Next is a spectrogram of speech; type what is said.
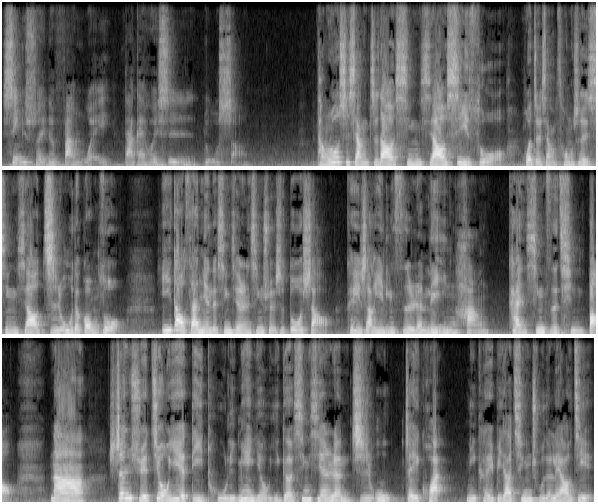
薪水的范围大概会是多少？倘若是想知道行销细所，或者想从事行销职务的工作，一到三年的新鲜人薪水是多少？可以上一零四人力银行看薪资情报。那升学就业地图里面有一个新鲜人职务这一块。你可以比较清楚的了解，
